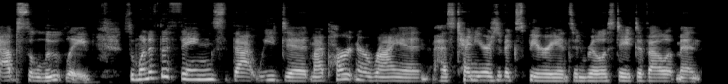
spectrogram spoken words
Absolutely. So, one of the things that we did, my partner Ryan has 10 years of experience in real estate development,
